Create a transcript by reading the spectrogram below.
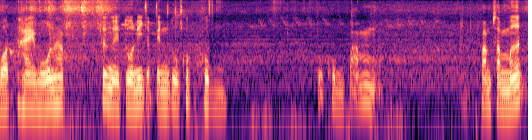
บอร์ดไฮโวลต์ครับ ซึ่งไอ้ตัวนี้จะเป็นตัวควบคุมควบคุมปั๊มปั๊มซัมเมอร์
